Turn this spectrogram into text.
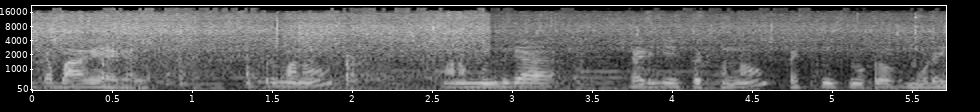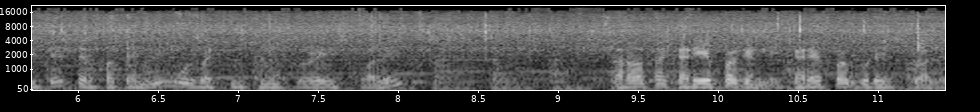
ఇంకా బాగా వేగాలి. ఇప్పుడు మనం మనం ముందుగా రెడీ చేసి పెట్టుకున్నాం. పచ్చిమిర్చి ముక్కలు ఒక మూడు అయితే సరిపోతాయండి. మూడు పచ్చిమిర్చి ముక్కలు కూడా వేసుకోవాలి. తర్వాత కరివేపాకు అండి. కరివేపాకు కూడా వేసుకోవాలి.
